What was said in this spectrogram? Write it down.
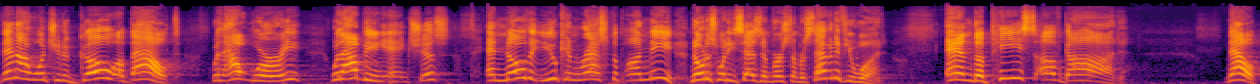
then I want you to go about without worry, without being anxious, and know that you can rest upon me. Notice what he says in verse number seven, if you would. And the peace of God now,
